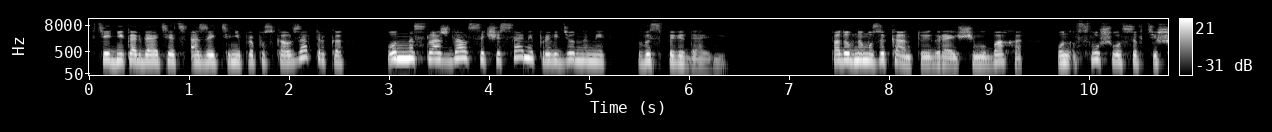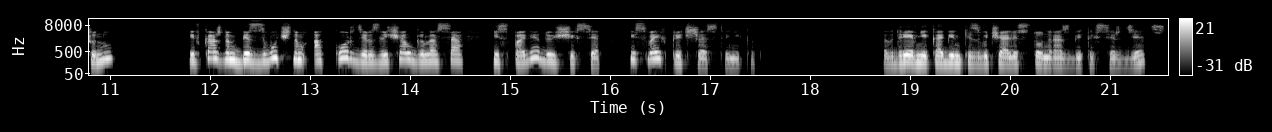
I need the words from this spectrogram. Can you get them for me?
В те дни, когда отец Азетти не пропускал завтрака, он наслаждался часами, проведенными в исповедальне. Подобно музыканту, играющему Баха, он вслушивался в тишину и в каждом беззвучном аккорде различал голоса исповедующихся и своих предшественников. В древней кабинке звучали стон разбитых сердец,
